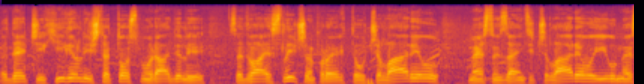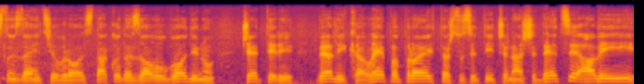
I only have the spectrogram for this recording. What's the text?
dečijih igrališta, to smo uradili sa dva slična projekta u Čelarevu, mesnoj zajednici Čelarevo i u mesnoj zajednici Obrovac. Tako da za ovu godinu četiri velika, lepa projekta što se tiče naše dece, ali i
